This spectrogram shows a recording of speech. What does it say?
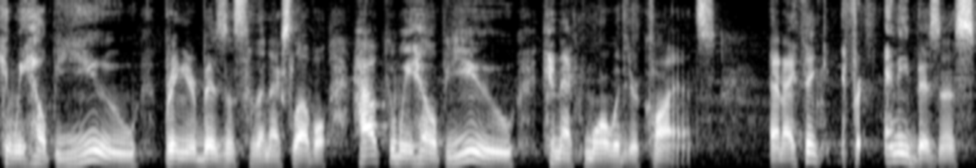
can we help you bring your business to the next level? How can we help you connect more with your clients? And I think for any business,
